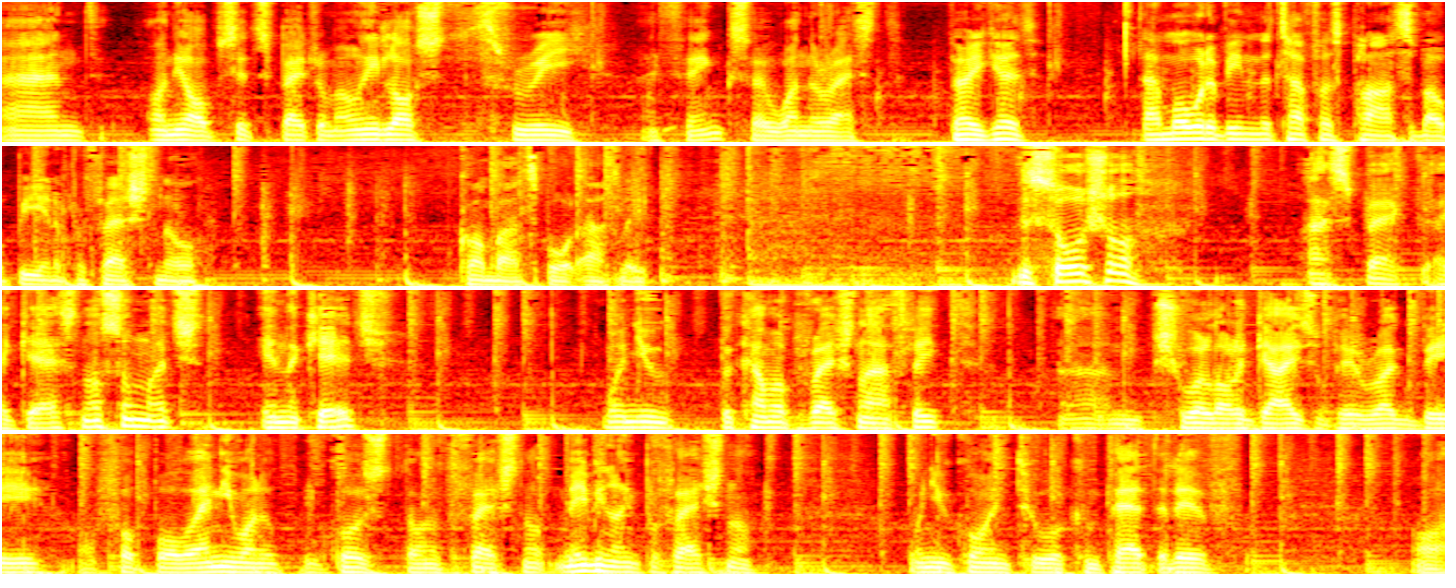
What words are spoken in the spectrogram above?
And on the opposite spectrum, I only lost three, I think, so I won the rest. Very good. And what would have been the toughest parts about being a professional combat sport athlete? The social aspect, I guess, not so much in the cage. When you become a professional athlete, I'm sure a lot of guys who play rugby or football, or anyone who goes down a professional, maybe not even professional, when you go into a competitive or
